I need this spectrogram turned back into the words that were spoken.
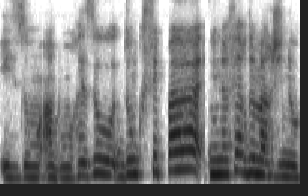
ils ont un bon réseau. Donc c'est pas une affaire de marginaux,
